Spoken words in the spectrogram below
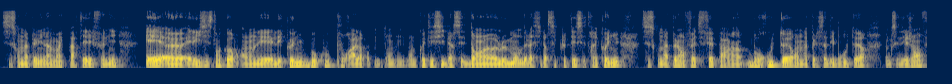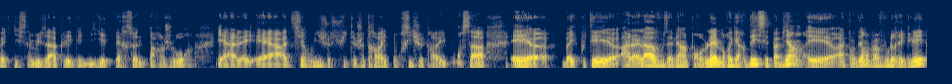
c'est ce qu'on appelle une arnaque par téléphonie. Et euh, elle existe encore. On est, elle est connue beaucoup pour. Alors, dans, dans le côté cyber, dans le monde de la cybersécurité, c'est très connu. C'est ce qu'on appelle, en fait, fait par un brouteur. On appelle ça des brouteurs. Donc, c'est des gens, en fait, qui s'amusent à appeler des milliers de personnes par jour et à, et à dire, oui, je suis, je travaille pour ci, je travaille pour ça. Et euh, bah écoutez, euh, ah là là, vous avez un problème, regardez, c'est pas bien. Et attendez, on va vous le régler.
